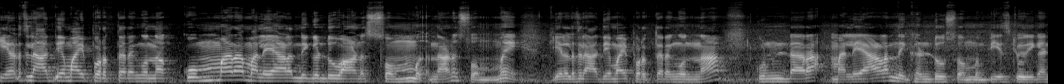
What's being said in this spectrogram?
കേരളത്തിൽ ആദ്യമായി പുറത്തിറങ്ങുന്ന കുമ്മറ മലയാള നിഘണ്ടുവാണ് സൊമ്മ് എന്നാണ് സൊമ്മ് കേരളത്തിൽ ആദ്യമായി പുറത്തിറങ്ങുന്ന കുണ്ടറ മലയാളം നിഘണ്ടു സൊമ്മ് പി എസ് ചോദിക്കാൻ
